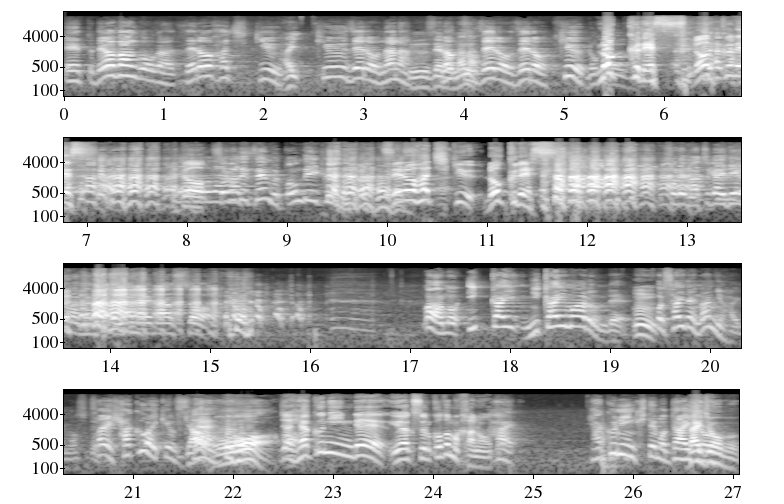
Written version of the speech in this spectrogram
えーっと電話番号が089-907-6009、はい。6009ロックです。ロックです。えっとそれで全部飛んでいくんでしょ089ロックです。それ間違い電話なんだからやめましょうまああの1階2階もあるんで、うん。これ最大何人入ります？最後100はいけるんですね。じゃあ100人で予約することも可能と、はい。100人来ても大丈夫。大丈夫。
